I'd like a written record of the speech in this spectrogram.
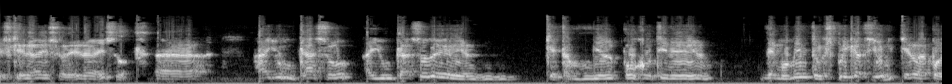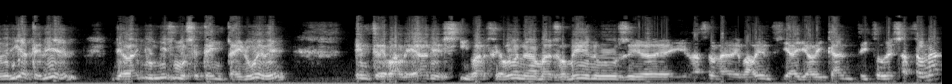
es que era eso, era eso. Ah, hay un caso, hay un caso de que también poco tiene de momento explicación, que la podría tener del año mismo 79, entre Baleares y Barcelona más o menos, y, la zona de Valencia y Alicante y toda esa zona,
